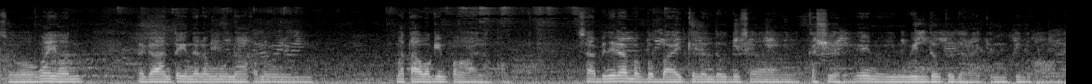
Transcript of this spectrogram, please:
So, ngayon, nag-aantay na lang muna ako ng matawag yung pangalan ko. Sabi nila magbabayad ka lang daw doon sa cashier. Ayun, yung window to the right, yung pinaka-huli.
